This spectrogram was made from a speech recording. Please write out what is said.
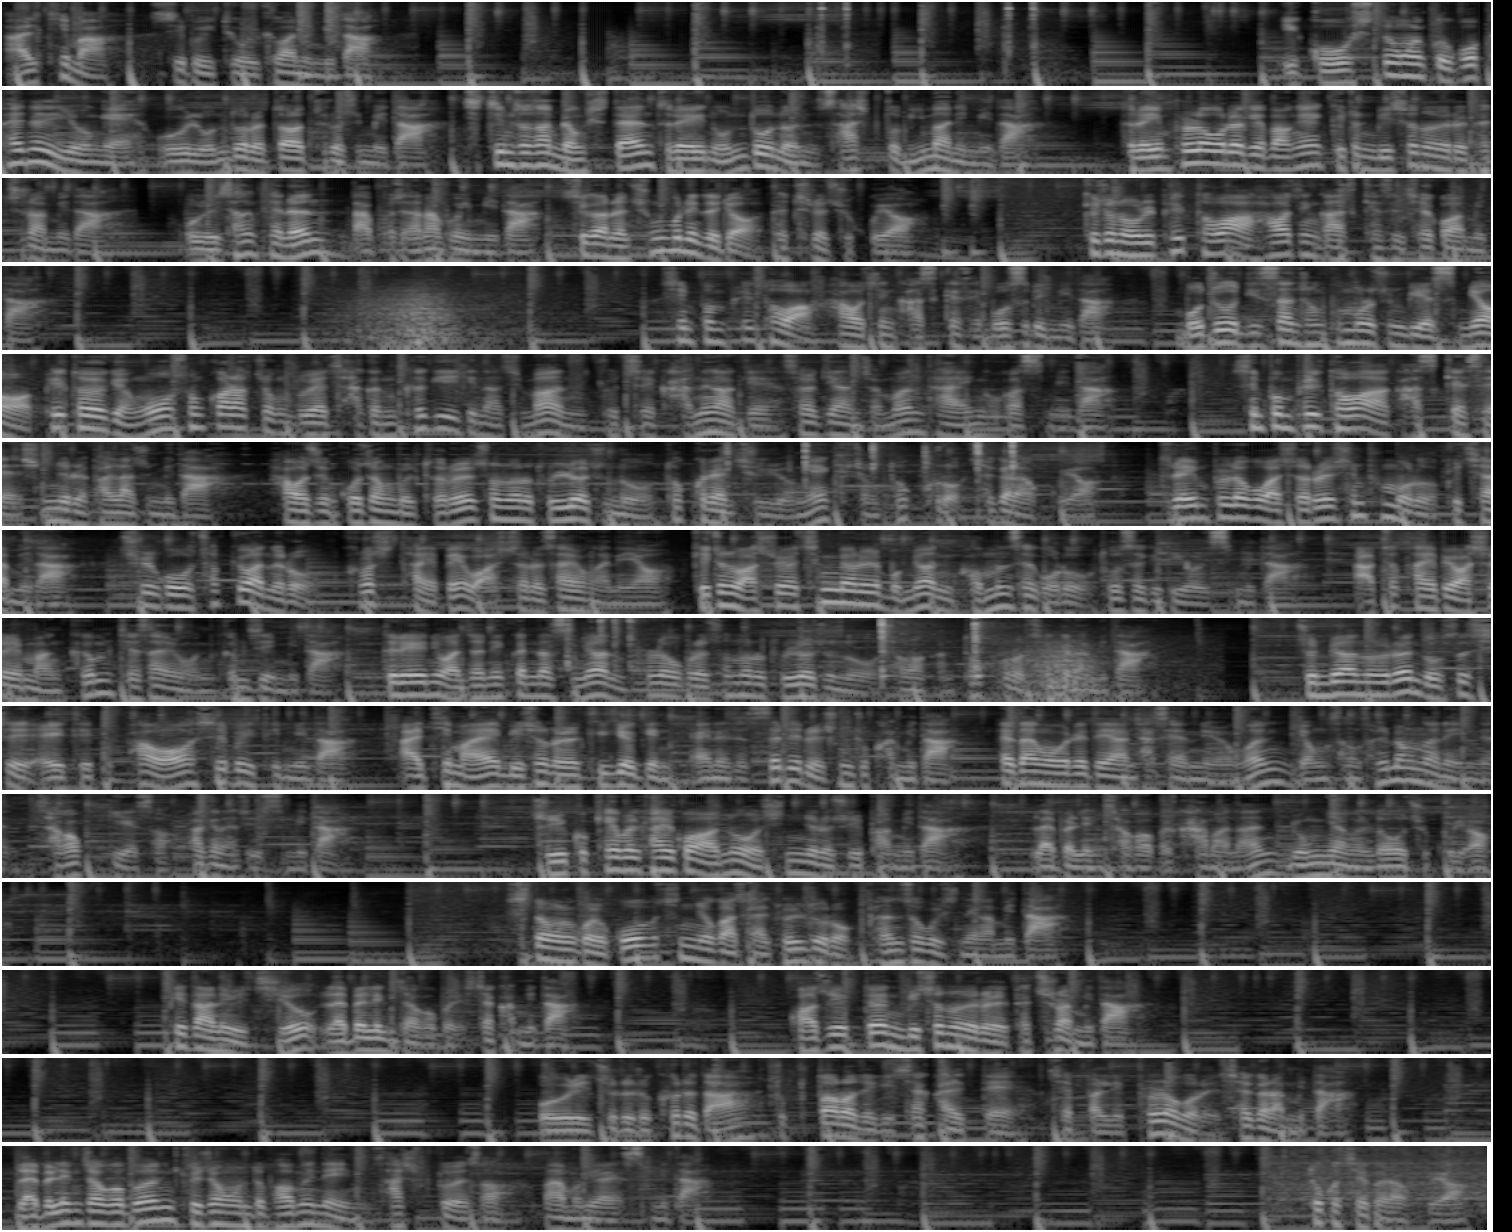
알티마 CVT 오일 교환입니다. 입고 시동을 끄고 팬을 이용해 오일 온도를 떨어뜨려줍니다. 지침서상 명시된 드레인 온도는 40도 미만입니다. 드레인 플러그를 개방해 기존 미션 오일을 배출합니다. 오일 상태는 나쁘지 않아 보입니다. 시간은 충분히 들여 배출해주고요. 기존 오일 필터와 하우징 가스켓을 제거합니다. 신품 필터와 하우징 가스켓의 모습입니다. 모두 닛산 정품으로 준비했으며 필터의 경우 손가락 정도의 작은 크기이긴 하지만 교체 가능하게 설계한 점은 다행인 것 같습니다. 신품 필터와 가스켓에 신유를 발라줍니다. 하우징 고정 볼트를 손으로 돌려준 후 토크렌치를 이용해 규정 토크로 체결하고요. 드레인 플러그 와셔를 신품으로 교체합니다. 출고 첫 교환으로 crush 타입의 와셔를 사용하네요. 기존 와셔의 측면을 보면 검은색으로 도색이 되어 있습니다. 압착 타입의 와셔인 만큼 재사용은 금지입니다. 드레인이 완전히 끝났으면 플러그를 손으로 돌려준 후 정확한 토크로 체결합니다. 준비한 오일은 North Sea ATF Power CVT입니다. 알티마의 미션오일 규격인 NS3를 충족합니다. 해당 오일에 대한 자세한 내용은 영상 설명란에 있는 작업기에서 확인할 수 있습니다. 주입구 캡을 탈거한 후 신유를 주입합니다. leveling 작업을 감안한 용량을 넣어주고요. 시동을 걸고 신유가 잘 돌도록 변속을 진행합니다. P단에 위치 후 leveling 작업을 시작합니다. 과주입된 미션 오일을 배출합니다. 오일이 주르륵 흐르다 뚝뚝 떨어지기 시작할 때 재빨리 플러그를 체결합니다. leveling 작업은 규정 온도 범위 내인 40도에서 마무리하였습니다. 토크 체결하고요.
